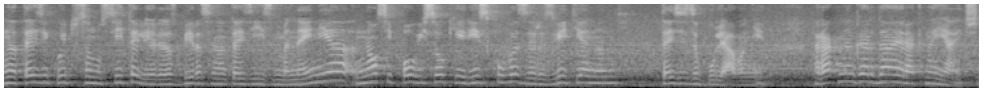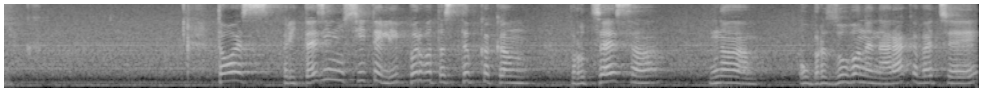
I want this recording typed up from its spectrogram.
на тези, които са носители, разбира се, на тези изменения, носи по-високи рискове за развитие на тези заболявания. Рак на гърда и рак на яйчник. Тоест, при тези носители първата стъпка към процеса на образуване на рака вече е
